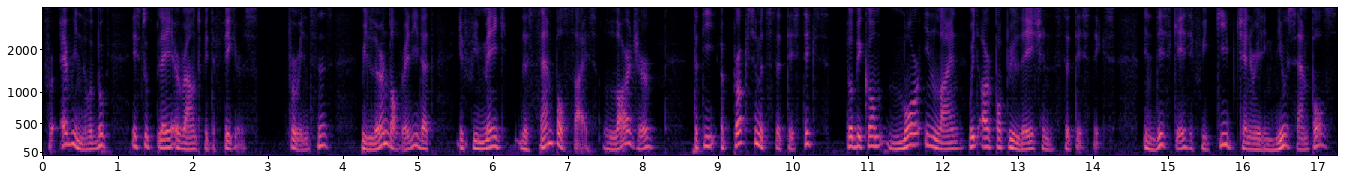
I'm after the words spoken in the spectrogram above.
for every notebook, is to play around with the figures. For instance, we learned already that if we make the sample size larger, that the approximate statistics will become more in line with our population statistics. In this case, if we keep generating new samples,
